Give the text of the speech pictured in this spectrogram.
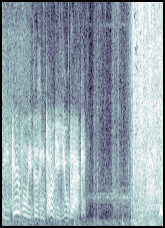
be careful he doesn't target you back. Not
